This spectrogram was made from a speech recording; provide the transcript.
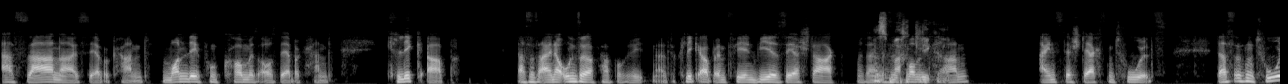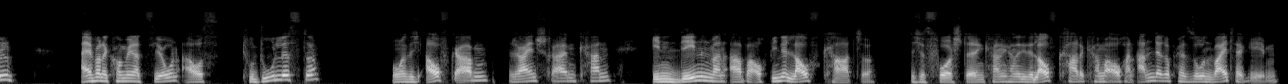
Asana ist sehr bekannt, Monday.com ist auch sehr bekannt, ClickUp, das ist einer unserer Favoriten. Also ClickUp empfehlen wir sehr stark. Was das macht momentan eins der stärksten Tools. Das ist ein Tool, einfach eine Kombination aus To-Do-Liste, wo man sich Aufgaben reinschreiben kann, in denen man aber auch wie eine Laufkarte sich es vorstellen kann. Diese Laufkarte kann man auch an andere Personen weitergeben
